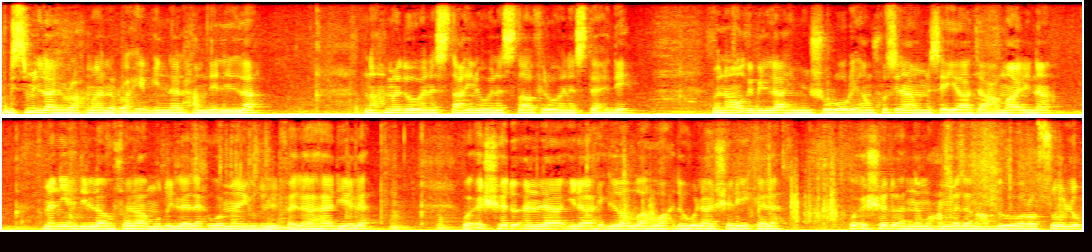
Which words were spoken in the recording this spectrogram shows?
Bismillahirrahmanirrahim. İnnel hamdelellah nahmedu ve nesta'inu ve nestağfiru ve nestehdih ve na'udzu billahi min şururi enfusina ve min seyyiati a'malina. Men yehdillahu fela mudille leh ve men yudlil fela hadiye leh. Ve eşhedü en la ilahe illallah vahdehu la şerike leh. Ve eşhedü enne Muhammeden abduhu ve resuluh.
